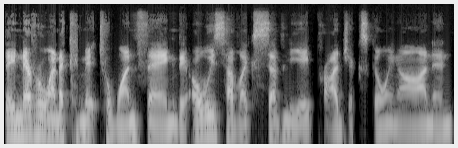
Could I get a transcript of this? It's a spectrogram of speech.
They never want to commit to one thing. They always have like 78 projects going on and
